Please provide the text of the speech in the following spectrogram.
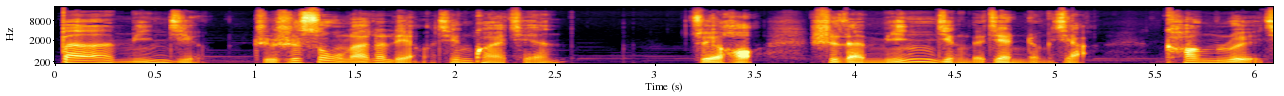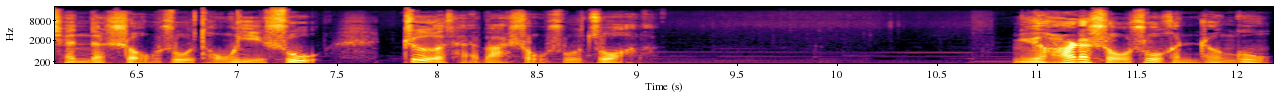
办案民警只是送来了两千块钱。最后是在民警的见证下，康瑞签的手术同意书，这才把手术做了。女孩的手术很成功，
